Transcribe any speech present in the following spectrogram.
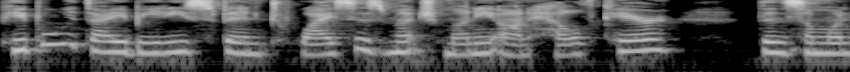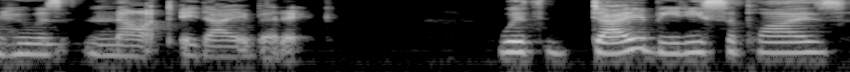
People with diabetes spend twice as much money on healthcare than someone who is not a diabetic. With diabetes supplies,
